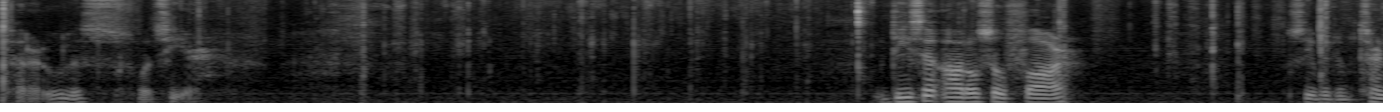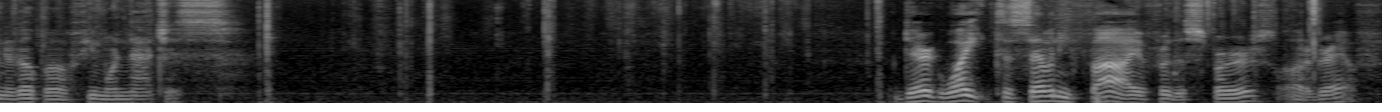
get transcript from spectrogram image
Tyler Ulis, what's here? Decent auto so far. See if we can turn it up a few more notches. Derrick White to 75 for the Spurs autograph.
